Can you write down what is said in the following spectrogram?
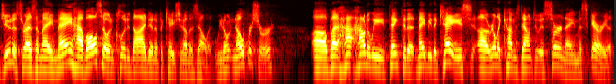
Judas' resume may have also included the identification of a zealot. We don't know for sure, uh, but how, how do we think that it may be the case? Uh, really comes down to his surname, Iscariot.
